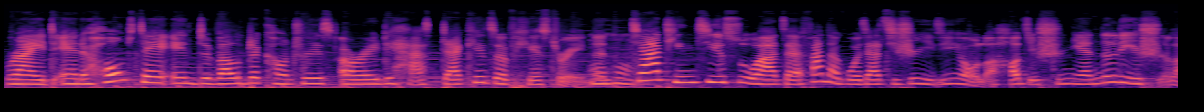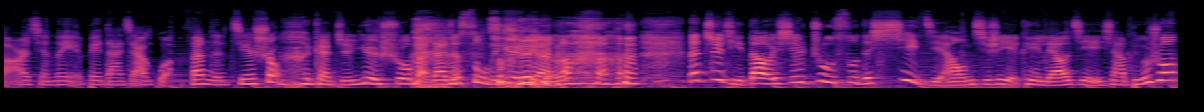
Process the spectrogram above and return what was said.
Right, and homestay in developed countries already has decades of history。那家庭寄宿啊，在发达国家其实已经有了好几十年的历史了，而且呢也被大家广泛的。接受。感觉越说把大家送的越远了。那具体到一些住宿的细节啊，我们其实也可以了解一下。比如说，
